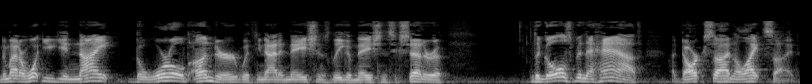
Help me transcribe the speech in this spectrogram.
No matter what you unite the world under with United Nations, League of Nations, etc., the goal's been to have a dark side and a light side.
